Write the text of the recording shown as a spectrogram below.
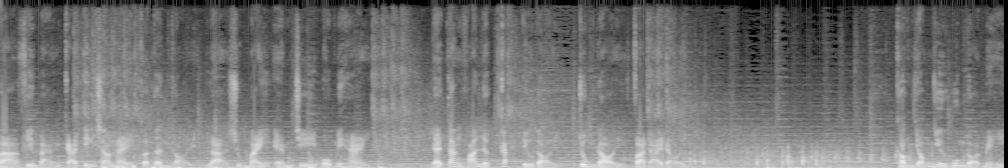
và phiên bản cải tiến sau này có tên gọi là súng máy MG42 để tăng hỏa lực cấp tiểu đội, trung đội và đại đội. Không giống như quân đội Mỹ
